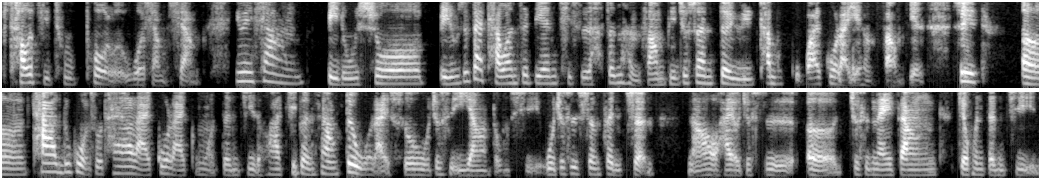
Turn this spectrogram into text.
超级突破了我想象。因为像比如说，比如说在台湾这边其实真的很方便，就算对于他们国外过来也很方便，所以。呃，他如果说他要来过来跟我登记的话，基本上对我来说，我就是一样的东西，我就是身份证，然后还有就是呃，就是那一张结婚登记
